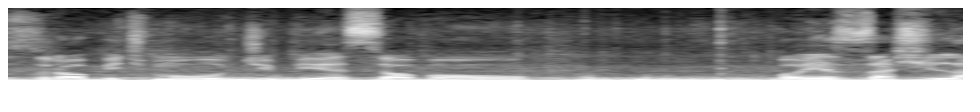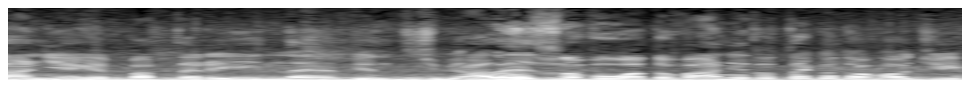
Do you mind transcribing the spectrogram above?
zrobić mu GPS-ową, bo jest zasilanie bateryjne, więc, ale znowu ładowanie do tego dochodzi.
